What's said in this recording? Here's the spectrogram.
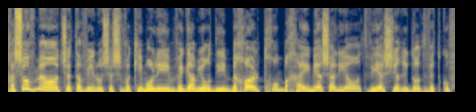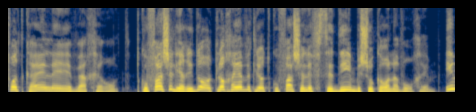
חשוב מאוד שתבינו ששווקים עולים וגם יורדים. בכל תחום בחיים יש עליות ויש ירידות ותקופות כאלה ואחרות. תקופה של ירידות לא חייבת להיות תקופה של הפסדים בשוק ההון עבורכם. אם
